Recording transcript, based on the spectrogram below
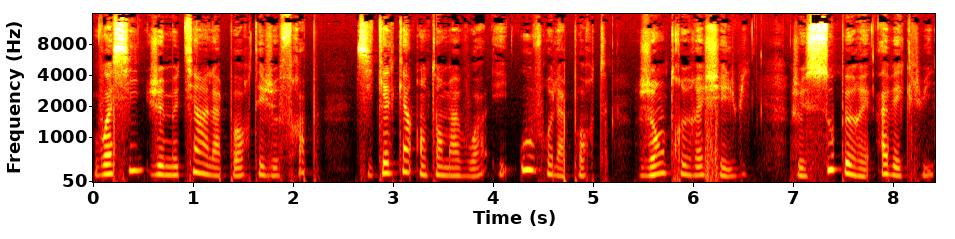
Voici, je me tiens à la porte et je frappe. Si quelqu'un entend ma voix et ouvre la porte, j'entrerai chez lui, je souperai avec lui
